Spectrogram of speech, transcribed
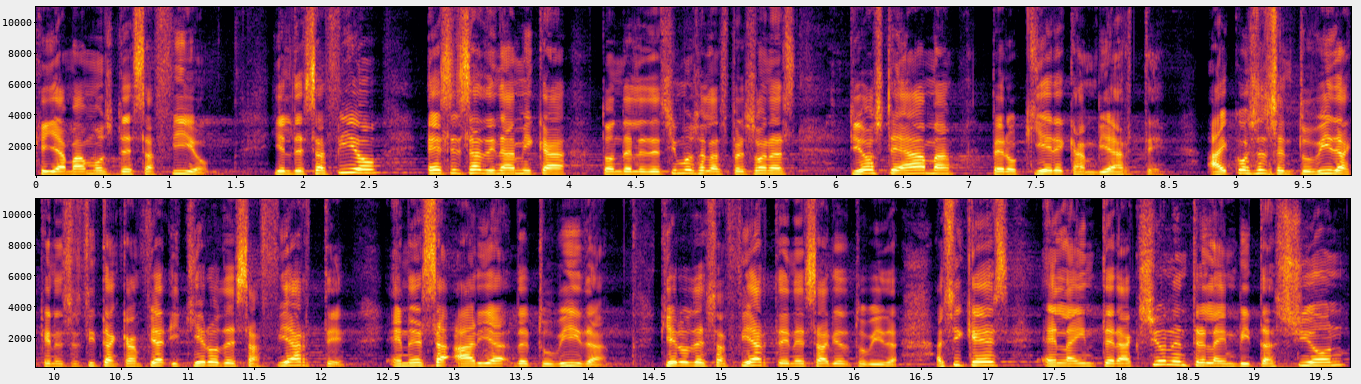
que llamamos desafío. Y el desafío es esa dinámica donde le decimos a las personas, Dios te ama, pero quiere cambiarte. Hay cosas en tu vida que necesitan cambiar y quiero desafiarte en esa área de tu vida. Quiero desafiarte en esa área de tu vida. Así que es en la interacción entre la invitación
